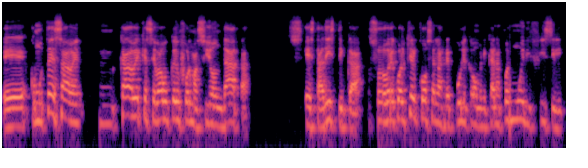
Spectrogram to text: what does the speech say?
Eh, como ustedes saben, cada vez que se va a buscar información, data, estadística sobre cualquier cosa en la República Dominicana, pues es muy difícil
